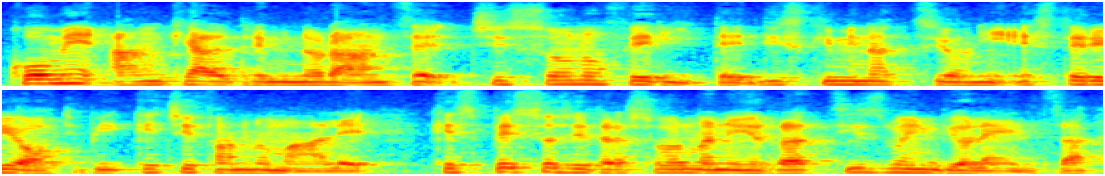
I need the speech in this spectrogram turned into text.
come anche altre minoranze ci sono ferite, discriminazioni e stereotipi che ci fanno male, che spesso si trasformano in razzismo e in violenza.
